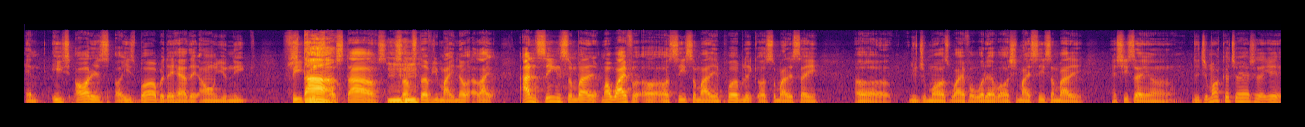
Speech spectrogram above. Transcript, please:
and each artist or each barber they have their own unique features Style. or styles. Some Mhm. stuff you might know, like I didn't seen somebody, my wife, or, or, or see somebody in public, or somebody say, uh, "You Jamal's wife" or whatever, or she might see somebody, and she say, um, "Did Jamal cut your hair?" She say, "Yeah,"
